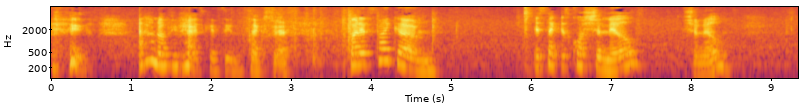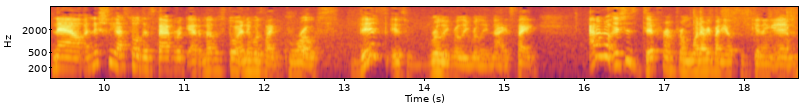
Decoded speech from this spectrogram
I don't know if you guys can see the texture, but it's like, um, it's like, it's called Chenille. Chenille. Now, initially I saw this fabric at another store and it was like gross. This is really, really, really nice. Like, I don't know, it's just different from what everybody else is getting in.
